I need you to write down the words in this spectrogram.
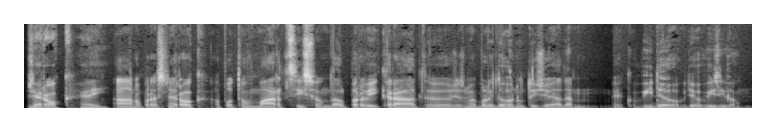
Že rok, hej? Áno, presne rok. A potom v marci som dal prvýkrát, e, že sme boli dohodnutí, že ja dám ako video, kde ho vyzývam.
